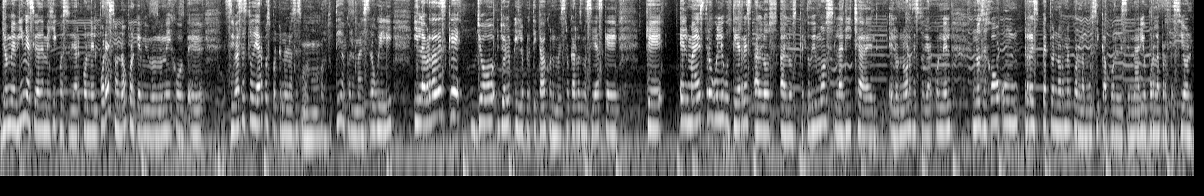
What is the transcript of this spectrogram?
Yo me vine a Ciudad de México a estudiar con él por eso, ¿no? Porque mi mamá me dijo, eh, si vas a estudiar, pues porque no lo haces con, tu tío, con el maestro Willy. Y la verdad es que yo, yo y lo platicaba con el maestro Carlos Macías, que, que el maestro Willy Gutiérrez, a los, a los que tuvimos la dicha, el, honor de estudiar con él, nos dejó un respeto enorme por la música, por el escenario, por la profesión,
